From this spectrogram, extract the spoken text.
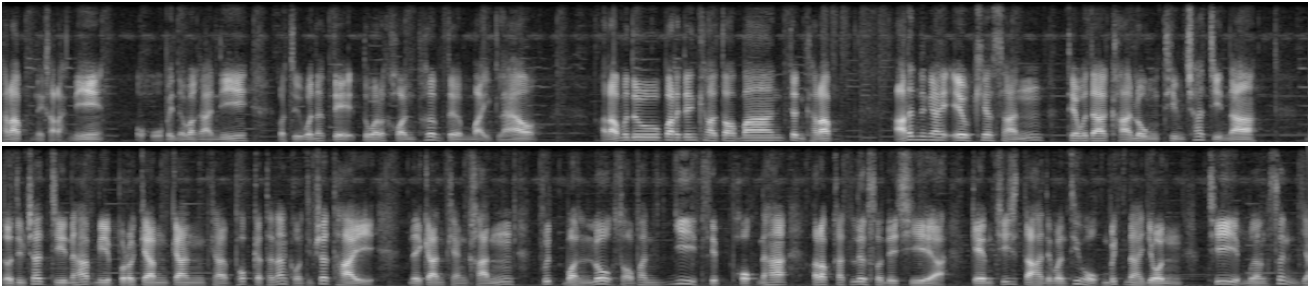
ครับในครั้งนี้ โอ้โห เป็นแต่ว่างานนี้ก็ถือว่านักเตะตัวละครเพิ่มเติมมาอีกแล้ว เรามาดูประเด็นข่าวต่อมากันครับอาร์ตยังไงเอลเคสัน เทวดาขาลงทีมชาติจีนนะ โดยทีมชาติจีนนะครับมีโปรแกรมการพบกับทางด้านของทีมชาติไทย ในการแข่งขันฟุตบอลโลก 2026 นะฮะรับคัดเลือกโซนเอเชีย เกมชี้ชะตาในวันที่ 6 มิถุนายน ที่เมืองเซินหย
